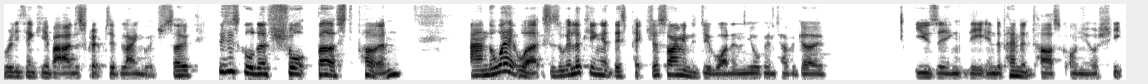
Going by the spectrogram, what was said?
really thinking about our descriptive language. So this is called a short burst poem. And the way it works is we're looking at this picture. So I'm going to do one and you're going to have a go using the independent task on your sheet.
